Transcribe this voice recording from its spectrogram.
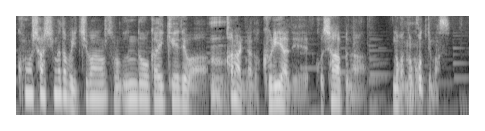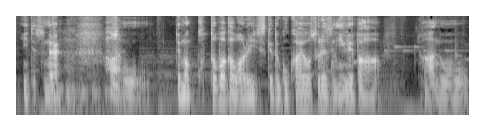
子の写真が多分一番その運動会系ではうんかなりなんかクリアでこうシャープなのが残ってます。いいですね。はい。そうでまあ言葉が悪いですけど誤解を恐れずに言えばあの、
